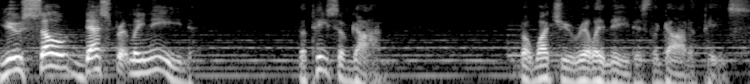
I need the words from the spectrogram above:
You so desperately need the peace of God. But what you really need is the God of peace.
